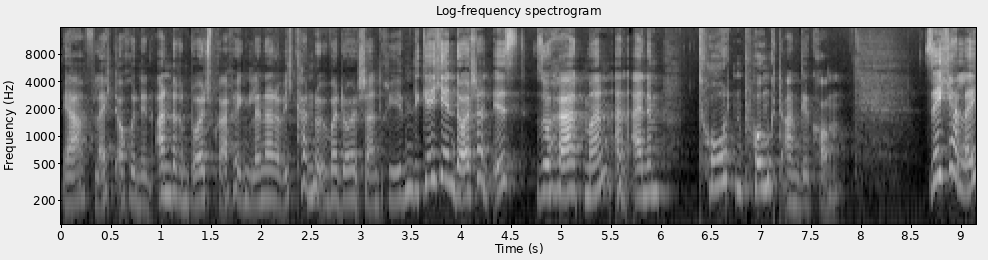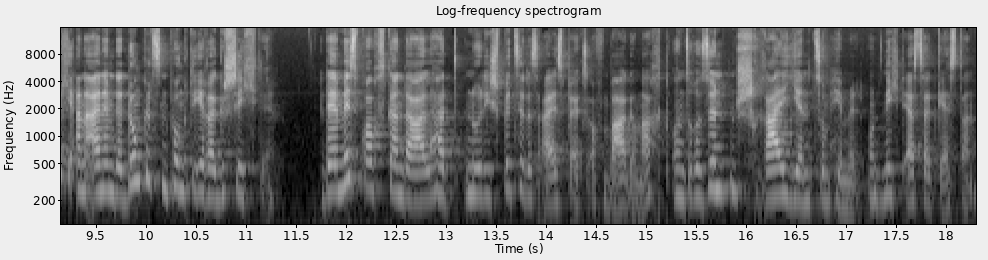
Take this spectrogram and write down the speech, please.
ja, vielleicht auch in den anderen deutschsprachigen Ländern, aber ich kann nur über Deutschland reden. Die Kirche in Deutschland ist, so hört man, an einem toten Punkt angekommen. Sicherlich an einem der dunkelsten Punkte ihrer Geschichte. Der Missbrauchsskandal hat nur die Spitze des Eisbergs offenbar gemacht. Unsere Sünden schreien zum Himmel und nicht erst seit gestern.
